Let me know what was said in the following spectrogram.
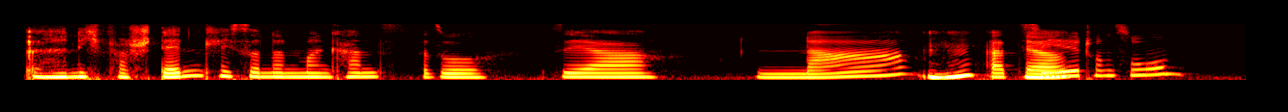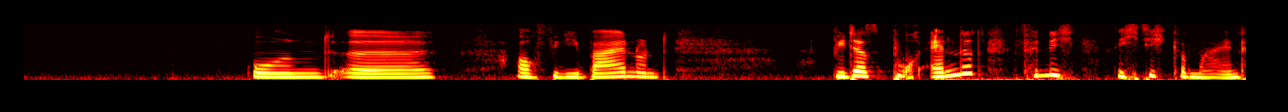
äh, nicht verständlich, sondern man kann es also sehr nah Mhm, erzählt und so. Und äh, auch wie die beiden und wie das Buch endet, finde ich richtig gemein.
